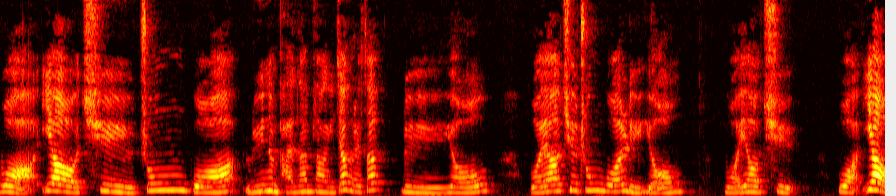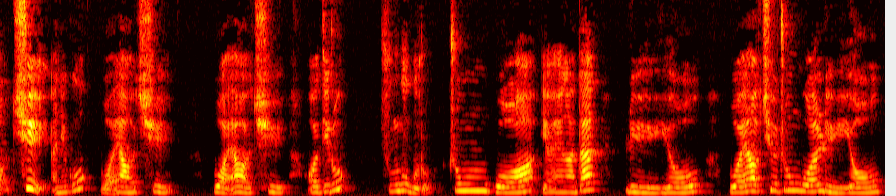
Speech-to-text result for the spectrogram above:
我要去中国 류는 반삼성이죠. 그래서 旅游我要去中国旅游我要去我要去 아니고 我要去我要去 어디로? 중국으로 중국 여행하다 旅游我要去中国旅游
